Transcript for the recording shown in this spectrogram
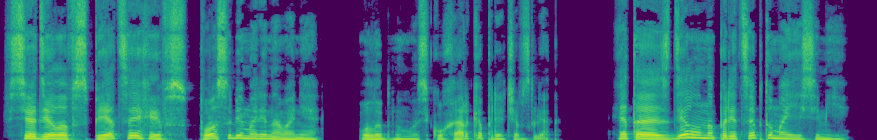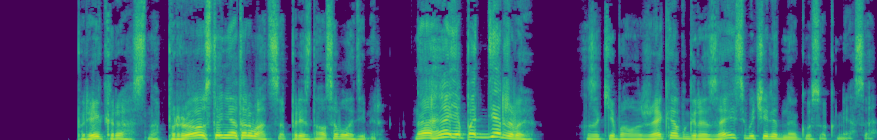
«Все дело в специях и в способе маринования», — улыбнулась кухарка, пряча взгляд. «Это сделано по рецепту моей семьи». «Прекрасно, просто не оторваться», — признался Владимир. «Ага, я поддерживаю», — закивал Жека, вгрызаясь в очередной кусок мяса.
